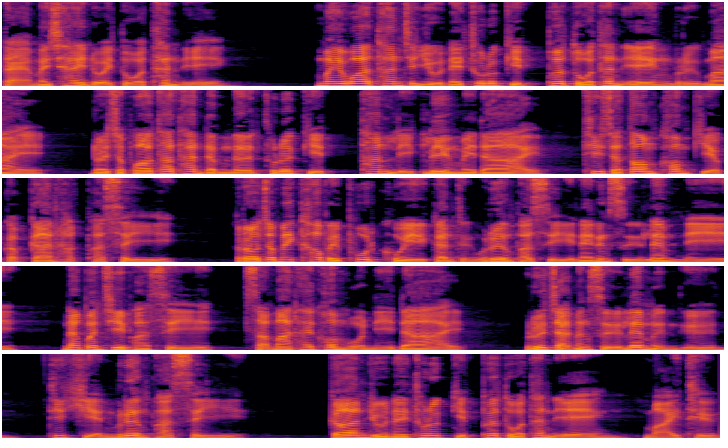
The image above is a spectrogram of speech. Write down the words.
แต่ไม่ใช่โดยตัวท่านเอง ไม่ว่าท่านจะอยู่ในธุรกิจเพื่อตัวท่านเองหรือไม่ โดยเฉพาะถ้าท่านดำเนินธุรกิจท่านหลีกเลี่ยงไม่ได้ ที่จะต้องข้องเกี่ยวกับการหักภาษี เราจะไม่เข้าไปพูดคุยกันถึงเรื่องภาษีในหนังสือเล่มนี้ นักบัญชีภาษีสามารถให้ข้อมูลนี้ได้ หรือจากหนังสือเล่มอื่น ๆ ที่เขียนเรื่องภาษี การอยู่ในธุรกิจเพื่อตัวท่านเอง หมายถึง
